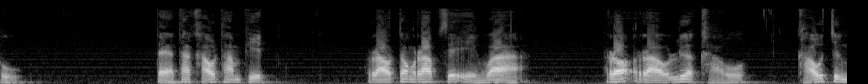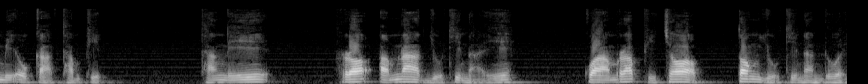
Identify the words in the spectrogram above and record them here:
ถูก แต่ถ้าเขาทำผิด เราต้องรับเสียเองว่า เพราะเราเลือกเขา เขาจึงมีโอกาสทำผิด ทั้งนี้ เพราะอำนาจอยู่ที่ไหน ความรับผิดชอบต้องอยู่ที่นั่นด้วย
